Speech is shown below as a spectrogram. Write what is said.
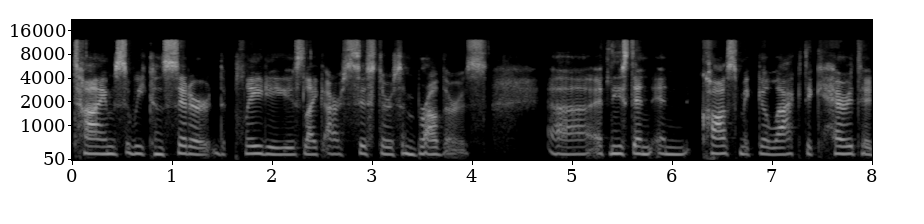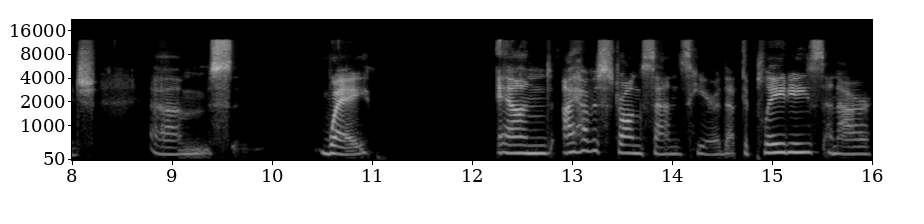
times we consider the Pleiades like our sisters and brothers, uh, at least in, in cosmic galactic heritage um, way. And I have a strong sense here that the Pleiades and our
